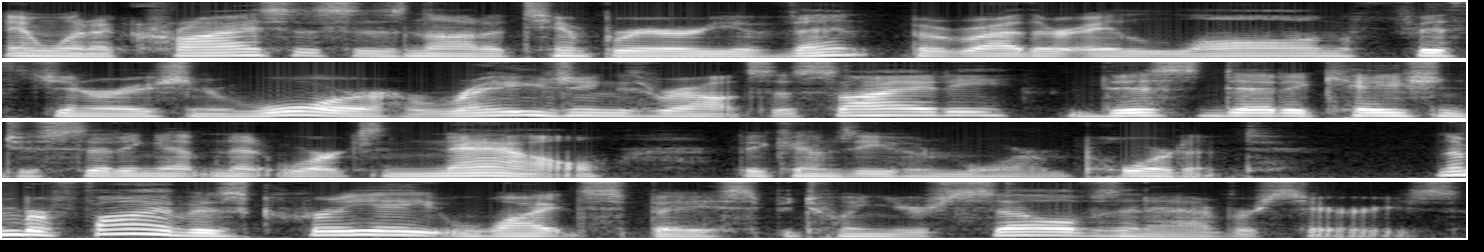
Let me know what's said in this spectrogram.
And when a crisis is not a temporary event, but rather a long fifth generation war raging throughout society, this dedication to setting up networks now becomes even more important. Number five is create white space between yourselves and adversaries.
